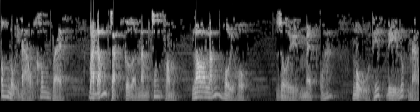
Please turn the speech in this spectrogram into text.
ông nội đào không về, bà đóng chặt cửa nằm trong phòng, lo lắng hồi hộp, rồi mệt quá, ngủ thiếp đi lúc nào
